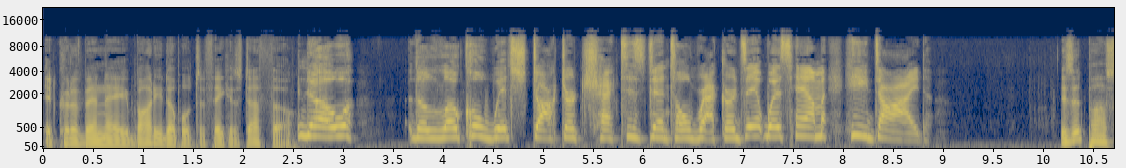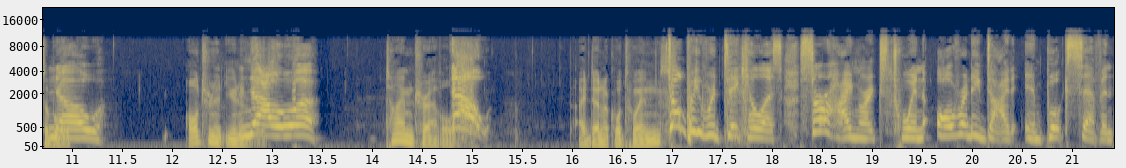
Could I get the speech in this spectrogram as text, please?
It could have been a body double to fake his death, though. No. The local witch doctor checked his dental records. It was him. He died. Is it possible? No. Alternate universe. No. Time travel. No. Identical twins? Don't be ridiculous! Sir Heinrich's twin already died in Book 7,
